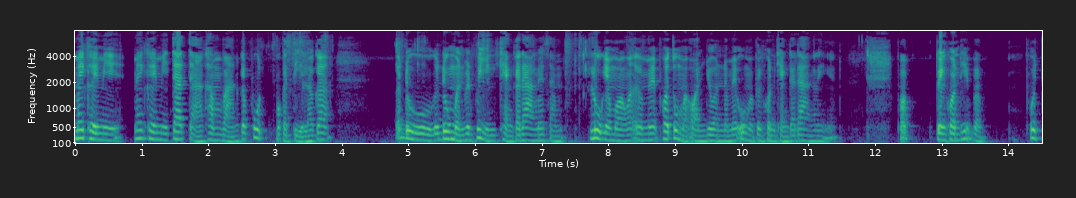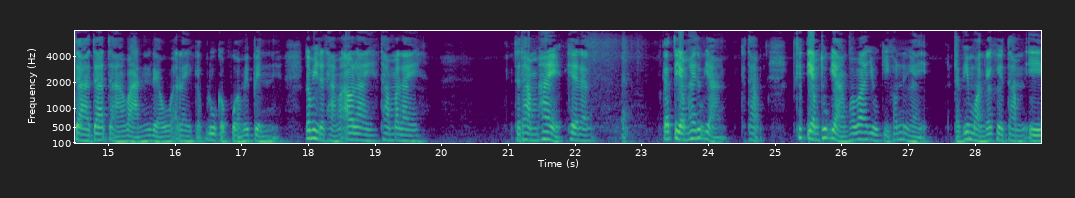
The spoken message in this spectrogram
ไม่เคยมี ไม่เคยมีจ้าจ๋าคำหวานก็พูดปกติแล้วก็ ก็ดูก็ดูเหมือนเป็นผู้หญิงแข็งกระด้างด้วยซ้ำลูกยังมองว่าเออแม่พ่อตุ้มมาอ่อนโยนแต่แม่อุ้มมาเป็นคนแข็งกระด้างอะไรอย่างเงี้ยเพราะเป็นคนที่แบบพูดจาจ้าจ๋าหวานแหววอะไรกับลูกกับผัวไม่เป็นเนี่ย ก็มีแต่ถามว่าเอาอะไรทำอะไร จะทำให้แค่นั้น ก็เตรียมให้ทุกอย่างทำที่เตรียมทุกอย่างเพราะว่ายูกิเขาเหนื่อย แต่พี่หมอนก็คือทำเอง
